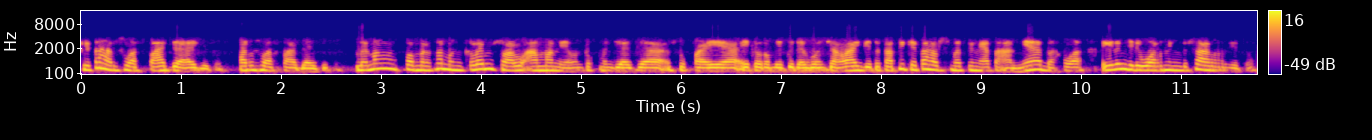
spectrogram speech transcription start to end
kita harus waspada gitu, harus waspada gitu. Memang pemerintah mengklaim selalu aman ya untuk menjaga supaya ekonomi tidak goncang lagi, tetapi kita harus melihat kenyataannya bahwa ini menjadi warning besar gitu.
